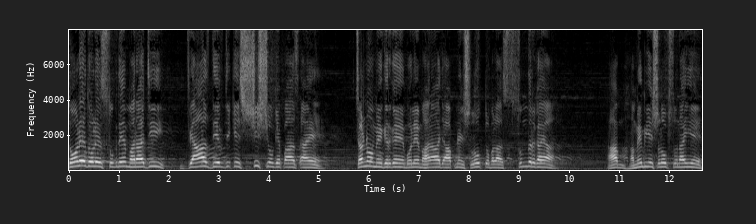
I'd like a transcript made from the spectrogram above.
दौड़े दौड़े सुखदेव महाराज जी व्यास देव जी के शिष्यों के पास आए। चरणों में गिर गए, बोले, महाराज, आपने श्लोक तो बड़ा सुंदर गाया। आप हमें भी ये श्लोक सुनाइए,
